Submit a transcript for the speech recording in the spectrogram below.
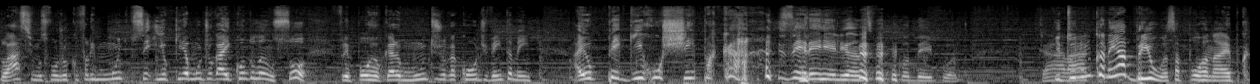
Blasphemous foi um jogo que eu falei muito pra você. E eu queria muito jogar. E quando lançou, falei, porra, eu quero muito jogar Code Vein também. Aí eu peguei, rushei pra caralho. Zerei ele antes quando dei pro outro. E tu Caraca. nunca nem abriu essa porra na época.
